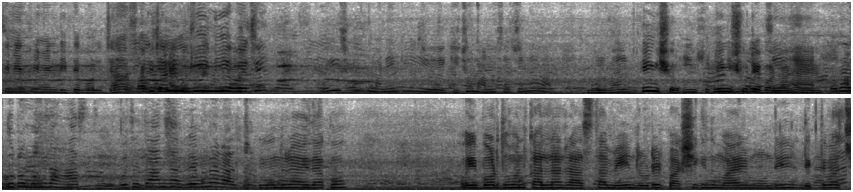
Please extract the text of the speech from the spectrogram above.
সিমেন্ট ফিমেন্ট দিতে বলছে। জানেন কি নিয়ে হয়েছে? ওই সব মানে কি কিছু মানুষ আছে না ভুলভাল হিংসু হিংসুটে হিংসুটে হ্যাঁ। ওখানে দুটো মহিলা হাসছে বলছে যান যান রেগুলার আসবে। বন্ধুরা এই দেখো ওই বর্ধমান কালনার রাস্তা মেইন রোডের পাশে কিন্তু মায়ের মন্দির দেখতে পাচ্ছ।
